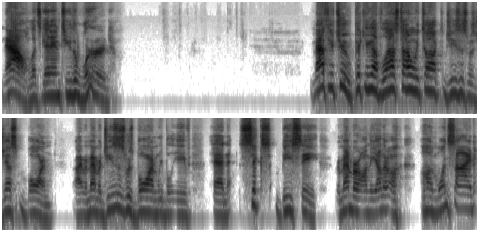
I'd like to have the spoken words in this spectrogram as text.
Now let's get into the word. Matthew 2, picking up last time when we talked, Jesus was just born. All right, remember, Jesus was born, we believe, in 6 BC. Remember, on the other, on one side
